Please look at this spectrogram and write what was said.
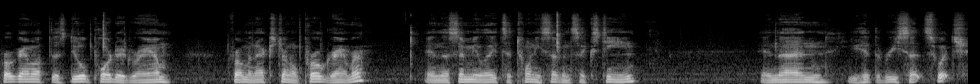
program up this dual ported RAM from an external programmer and this emulates a 2716 and then you hit the reset switch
